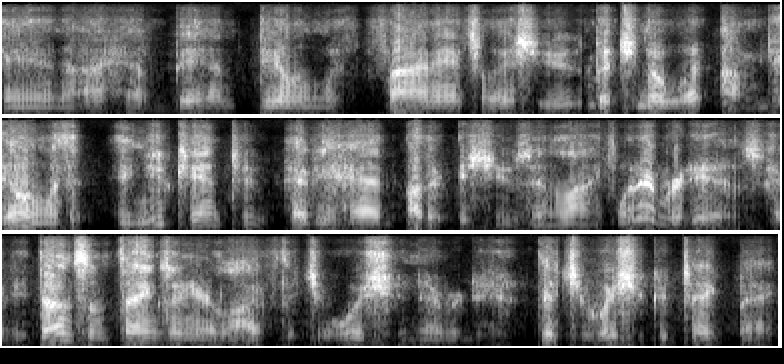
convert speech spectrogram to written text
and I have been dealing with financial issues. But you know what? I'm dealing with it. And you can too. Have you had other issues in life? Whatever it is. Have you done some things in your life that you wish you never? That you wish you could take back?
